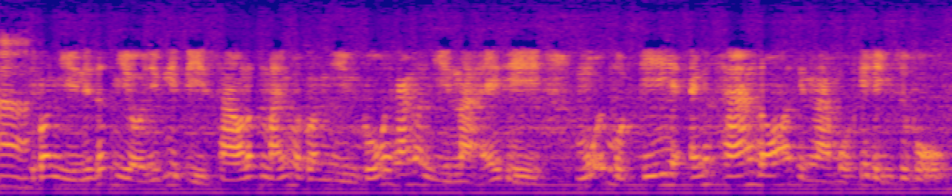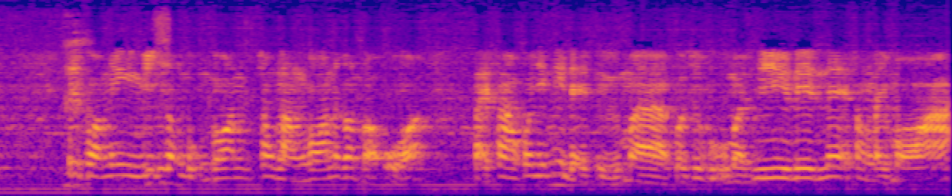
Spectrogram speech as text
Ờ. thì con nhìn thấy rất nhiều những cái vì sao lấp lánh và con nhìn cố gắng con nhìn lại thì mỗi một cái ánh sáng đó thì là một cái hình sư phụ. Thế con mới nghĩ trong bụng con trong lòng con nó con bảo ủa tại sao có những cái đệ tử mà của sư phụ mà đi lên ấy, xong lại bỏ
